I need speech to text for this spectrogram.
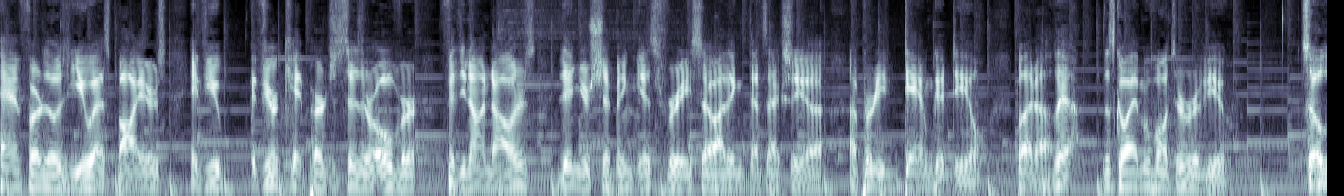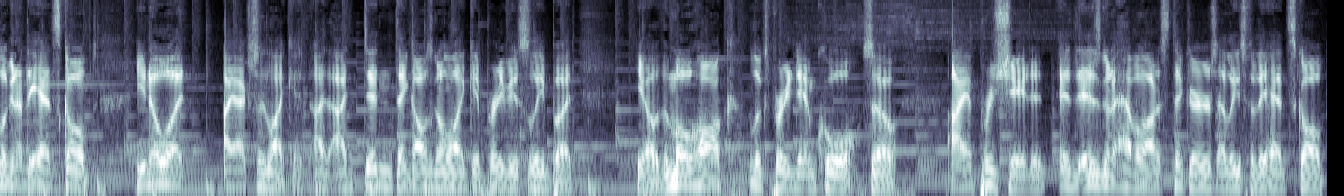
And for those US buyers, if you if your kit purchases are over $59, then your shipping is free. So I think that's actually a, a pretty damn good deal. But uh, yeah, let's go ahead and move on to the review. So looking at the head sculpt, you know what? I actually like it. I, I didn't think I was gonna like it previously, but you know the mohawk looks pretty damn cool. So I appreciate it. It is going to have a lot of stickers, at least for the head sculpt.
